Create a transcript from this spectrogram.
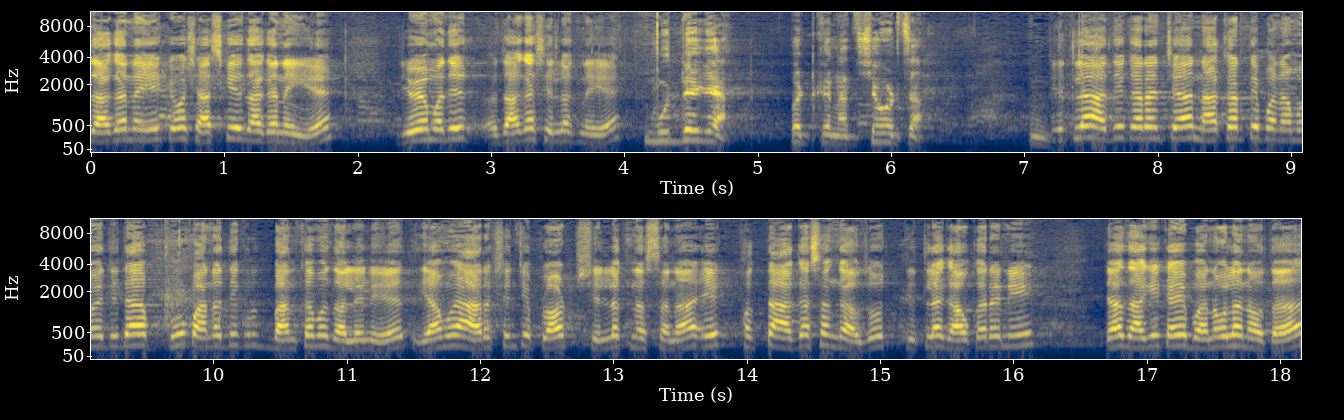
जागा नाहीये किंवा शासकीय जागा नाहीये. दिव्यामध्ये जागा शिल्लक नाहीये. मुद्दे घ्या पटकन शेवटचा. तिथल्या अधिकाऱ्यांच्या नाकारतेपणामुळे तिथे खूप अनधिकृत बांधकामं झालेली आहेत. यामुळे आरक्षणचे प्लॉट शिल्लक नसताना एक फक्त आगासन गाव जो तिथल्या गावकऱ्यांनी त्या जागी काही बनवलं नव्हतं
